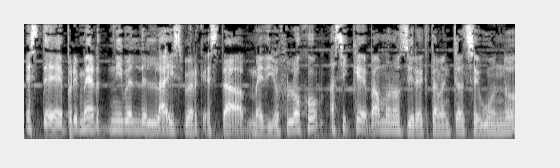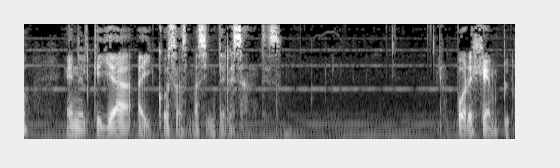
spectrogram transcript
Este primer nivel del iceberg está medio flojo, así que vámonos directamente al segundo, en el que ya hay cosas más interesantes. Por ejemplo,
